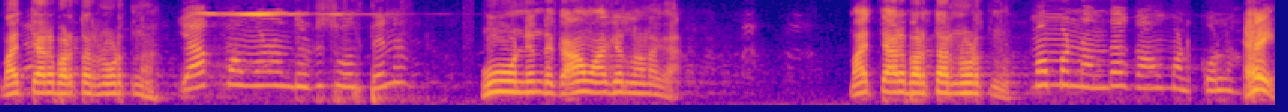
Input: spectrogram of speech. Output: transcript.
ಮತ್ತಾರು ಬರ್ತಾರ ನೋಡ್ತನ. ಯಾಕೆ ಮಾಮ ನಾನು ದುಡ್ಡು ಸೋಲ್ತೇನ? ಹ್ಞೂ ನಿಂದ ಗಾಂವ್ ಆಗಿಲ್ಲ ನನಗ. ಮತ್ತಾರು ಬರ್ತಾರ ನೋಡ್ತನ. ಮಮ್ಮ ನಂದ ಗಾವ್ ಮಾಡ್ಕೊಲ್ಲ. ಹೇಯ್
